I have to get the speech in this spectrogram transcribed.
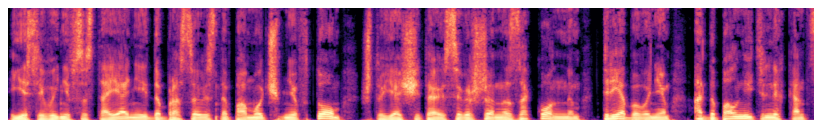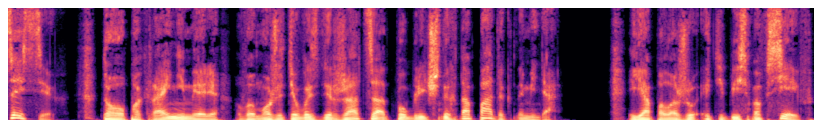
Если вы не в состоянии добросовестно помочь мне в том, что я считаю совершенно законным требованием о дополнительных концессиях, то, по крайней мере, вы можете воздержаться от публичных нападок на меня. Я положу эти письма в сейф,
